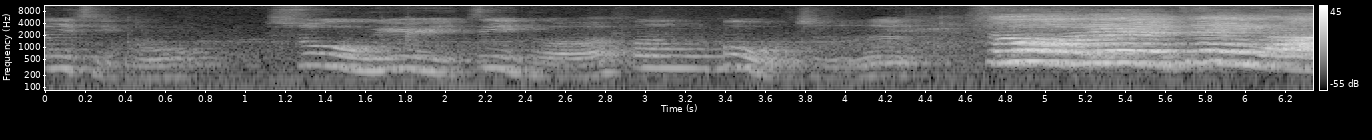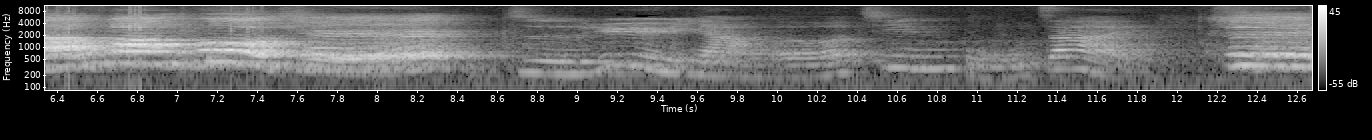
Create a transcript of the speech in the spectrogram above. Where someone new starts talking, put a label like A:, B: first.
A: 一起读：树欲静而风不止，
B: 树欲静而风不止。
A: 子欲养而亲不在，
B: 子。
